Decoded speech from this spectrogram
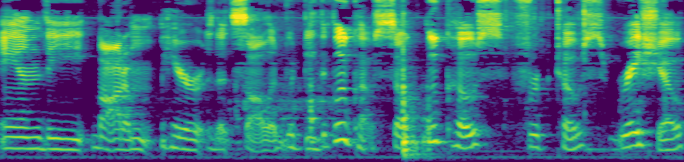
and the bottom here that's solid would be the glucose. So glucose fructose ratio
